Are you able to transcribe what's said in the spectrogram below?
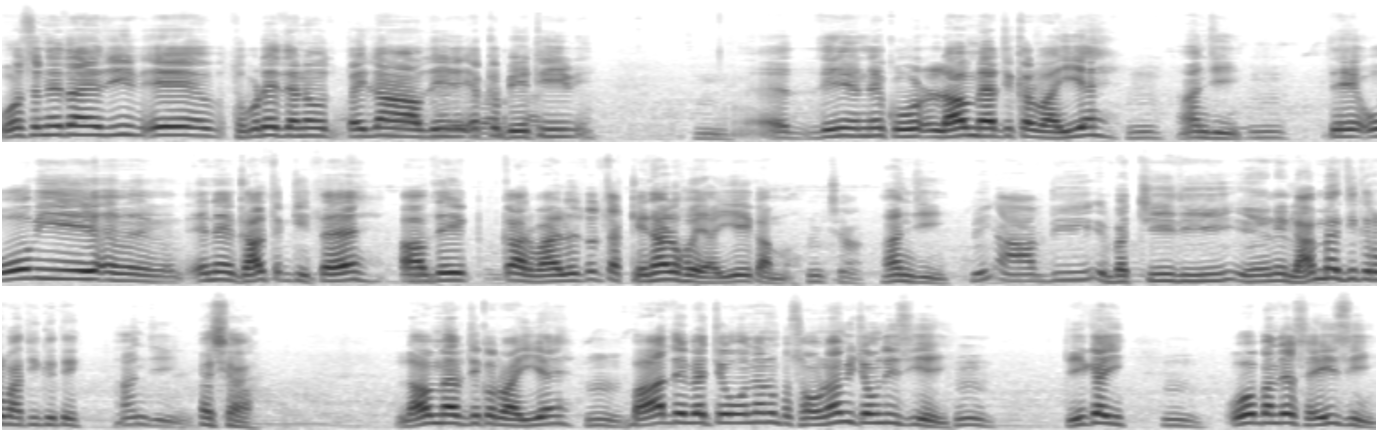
ਉਸਨੇ ਤਾਂ ਜੀ ਇਹ ਥੋੜੇ ਦਿਨ ਪਹਿਲਾਂ ਆਪਦੀ ਇੱਕ ਬੇਟੀ ਦੀ ਇਹਨੇ ਕੋ ਲਵ ਮੈਰਿਜ ਕਰਵਾਈ ਹੈ। ਹਾਂਜੀ। ਤੇ ਉਹ ਵੀ ਇਹਨੇ ਗਲਤ ਕੀਤਾ ਹੈ। ਆਪਦੇ ਘਰ ਵਾਲੇ ਤੋਂ ਧੱਕੇ ਨਾਲ ਹੋਇਆ ਜੀ ਇਹ ਕੰਮ। ਅੱਛਾ। ਹਾਂਜੀ। ਨਹੀਂ ਆਪਦੀ ਬੱਚੀ ਦੀ ਇਹਨੇ ਲਵ ਮੈਰਿਜ ਕਰਵਾਤੀ ਕਿਤੇ? ਹਾਂਜੀ। ਅੱਛਾ। ਲਵ ਮੈਰਿਜ ਕਰਵਾਈ ਹੈ। ਬਾਅਦ ਦੇ ਵਿੱਚ ਉਹਨਾਂ ਨੂੰ ਫਸਾਉਣਾ ਵੀ ਚਾਹੁੰਦੀ ਸੀ ਇਹ। ਹੂੰ। ਠੀਕ ਹੈ ਜੀ? ਉਹ ਬੰਦੇ ਸਹੀ ਸੀ।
